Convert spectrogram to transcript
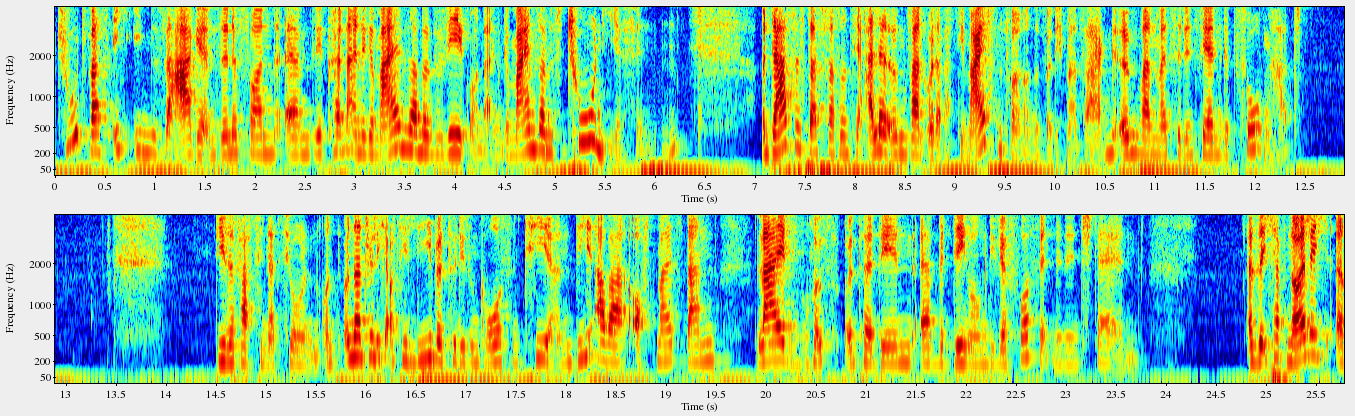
tut, was ich ihm sage, im Sinne von, ähm, wir können eine gemeinsame Bewegung und ein gemeinsames Tun hier finden. Und das ist das, was uns ja alle irgendwann, oder was die meisten von uns, würde ich mal sagen, irgendwann mal zu den Pferden gezogen hat diese Faszination und, und natürlich auch die Liebe zu diesen großen Tieren, die aber oftmals dann leiden muss unter den äh, Bedingungen, die wir vorfinden in den Ställen. Also ich habe neulich äh,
